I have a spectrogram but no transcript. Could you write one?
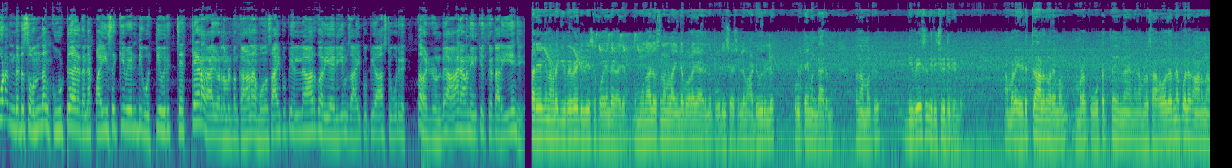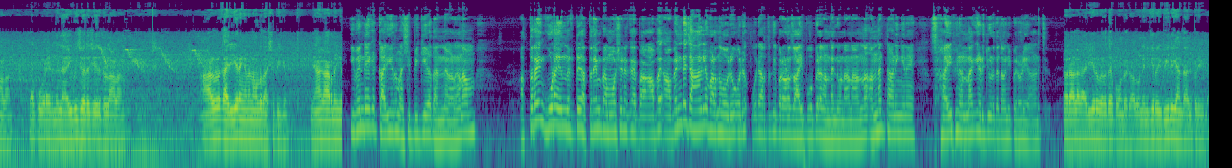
കൂടെ നിന്നിട്ട് സ്വന്തം കൂട്ടുകാരെ തന്നെ പൈസയ്ക്ക് വേണ്ടി ഒറ്റിയ ഒരു ചെറ്റയുടെ കാര്യമാണ് നമ്മളിപ്പം കാണാൻ പോകുന്നത്. സായി പുപ്പി എല്ലാവർക്കും അറിയായിരിക്കും. സായി പുപ്പി ആ സ്റ്റോറി വ്യക്തമായിട്ടുണ്ട്. ആരാണെന്ന് എനിക്ക് വ്യക്തമായിട്ട് അറിയുകയും ചെയ്യും. അറിയാം നമ്മുടെ ഗിവ് ഡിവൈസ് പോയതിന്റെ കാര്യം. അപ്പോൾ മൂന്നാൽ ദിവസം നമ്മൾ അതിന്റെ പുറകെയായിരുന്നു. പോലീസ് സ്റ്റേഷനിലും അടൂരിലും ഫുൾ ടൈം ഉണ്ടായിരുന്നു. അപ്പോൾ നമുക്ക് ഡിവൈസ് തിരിച്ചു കിട്ടിയിട്ടുണ്ട്. നമ്മളെ എടുത്ത ആളെന്ന് പറയുമ്പം നമ്മുടെ കൂട്ടത്തിൽ നിന്ന് തന്നെ നമ്മൾ സഹോദരനെ പോലെ കാണുന്ന ആളാണ്. നമ്മുടെ കൂടെ ഇരുന്ന് ലൈവ് ചെറിയ ചെയ്തിട്ടുള്ള ആളാണ്. ആളുടെ കരിയർ എങ്ങനെ നമ്മൾ നശിപ്പിക്കും? ഞാൻ കാരണം ഇവന്റെ ഇവന്റെയൊക്കെ കരിയർ നശിപ്പിക്കുക തന്നെ വേണം. കാരണം അത്രയും കൂടെ നിന്നിട്ട് അത്രയും പ്രൊമോഷനൊക്കെ ഒക്കെ അവ അവന്റെ ചാനൽ വളർന്ന ഒരു ഒരു അർത്ഥത്തിൽ പറയണം സായി പൂപ്പിയുടെ കണ്ടന്റ് കൊണ്ടാണ്. അണ്ണ എന്നിട്ടാണ് ഇങ്ങനെ സായിഫിന് അണ്ണാക്കി അടിച്ചു കൊടുത്തിട്ട് അവൻ ഈ പരിപാടി കാണിച്ചത്. ഒരാളുടെ കരിയർ വെറുതെ പോകേണ്ടി വരും. അതുകൊണ്ട് എനിക്ക് റിവീൽ ചെയ്യാൻ താല്പര്യമില്ല.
